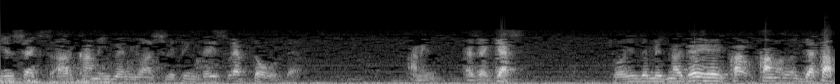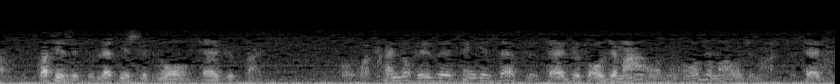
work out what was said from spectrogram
insects are coming when you are sleeping, they slept over there. I mean, as a guest. So in the midnight, hey, hey come, come, get up. What is it? Let me sleep. No, tahajjud. Oh, what kind of uh, thing is that? Tahajjud, all jama'ah, all jama'ah, all jama'ah. Tahajjud.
